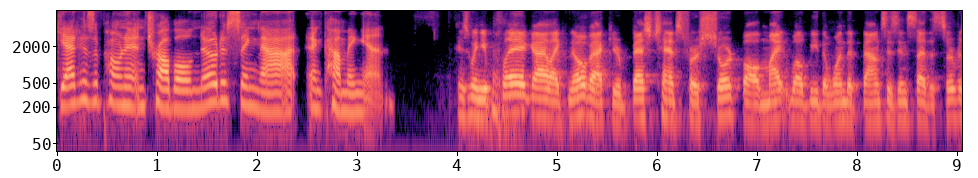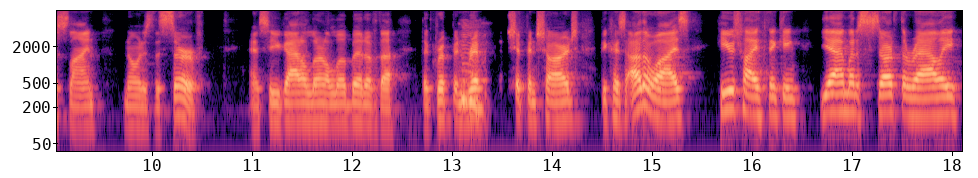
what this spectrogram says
get his opponent in trouble, noticing that and coming in. Because when you play a guy like Novak, your best chance for a short ball might well be the one that bounces inside the service line, known as the serve. And so you got to learn a little bit of the, the grip and rip, mm. chip and charge, because otherwise he was probably thinking, yeah, I'm going to start the rally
